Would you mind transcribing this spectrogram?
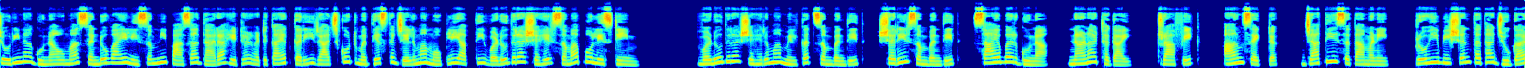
ચોરીના ગુનાઓમાં સંડોવાયેલ ઈસમની પાસા ધારા હેઠળ અટકાયત કરી રાજકોટ મધ્યસ્થ જેલમાં મોકલી આપતી વડોદરા શહેર સમા પોલીસ ટીમ. વડોદરા શહેરમાં મિલકત સંબંધિત, શરીર સંબંધિત, સાયબર ગુના, નાણાં ઠગાઈ, ટ્રાફિક, આર્મ્સ એક્ટ, જાતીય સતામણી, પ્રોહિબિશન તથા જુગાર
